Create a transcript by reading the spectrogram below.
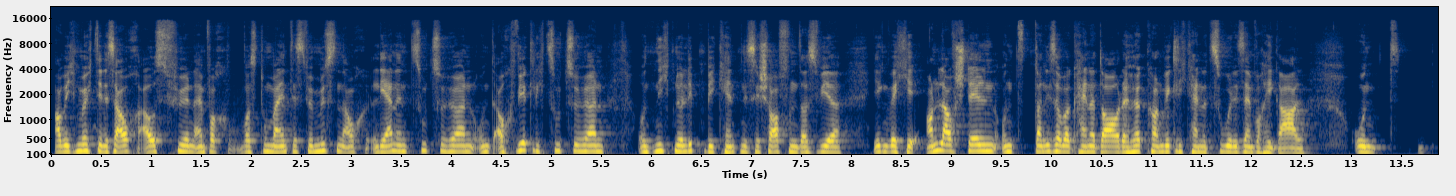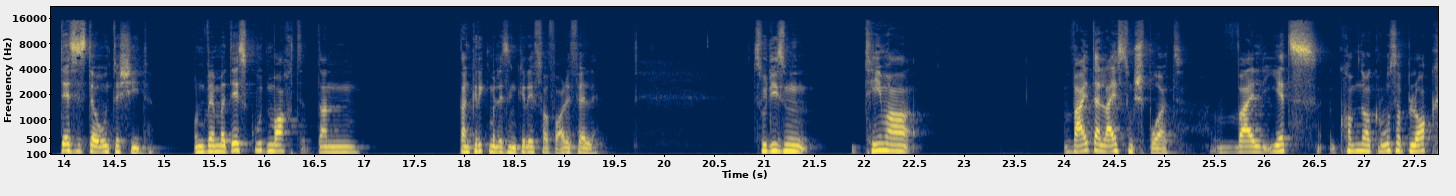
Aber ich möchte das auch ausführen, einfach was du meintest. Wir müssen auch lernen zuzuhören und auch wirklich zuzuhören und nicht nur Lippenbekenntnisse schaffen, dass wir irgendwelche Anlaufstellen und dann ist aber keiner da oder hört kann wirklich keiner zu, das ist einfach egal. Und das ist der Unterschied. Und wenn man das gut macht, dann dann kriegt man das in den Griff auf alle Fälle. Zu diesem Thema weiter Leistungssport, weil jetzt kommt noch ein großer Block,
